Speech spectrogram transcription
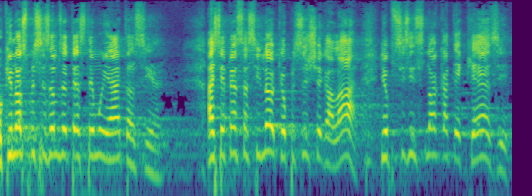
O que nós precisamos é testemunhar, Tancinha. Aí você pensa assim, não, que eu preciso chegar lá e eu preciso ensinar uma catequese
